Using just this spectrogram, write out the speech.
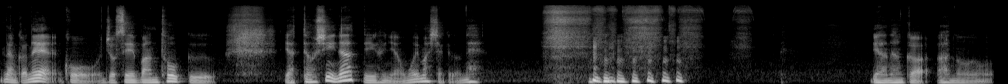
なんかねこう女性版トークやってほしいなっていうふうには思いましたけどね。いやなんかあの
